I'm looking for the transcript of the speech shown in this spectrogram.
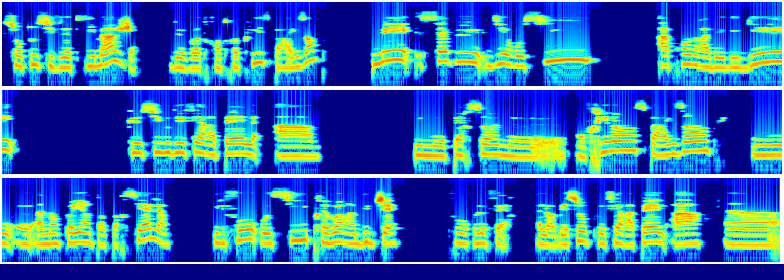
surtout si vous êtes l'image de votre entreprise par exemple. Mais ça veut dire aussi apprendre à déléguer, que si vous devez faire appel à une personne euh, en freelance par exemple ou euh, un employé en temps partiel, il faut aussi prévoir un budget pour le faire. Alors bien sûr, vous pouvez faire appel à un,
